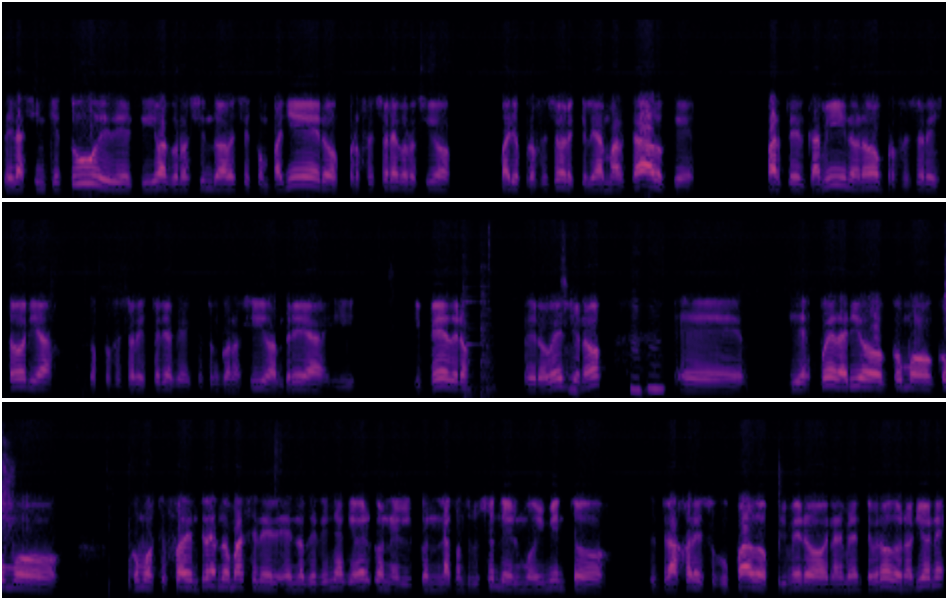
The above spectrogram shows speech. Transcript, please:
de las inquietudes, de que iba conociendo a veces compañeros, profesores, ha conocido varios profesores que le han marcado, que parte del camino, ¿no? Profesores de historia, dos profesores de historia que, que son conocidos, Andrea y, y Pedro, Pedro Bello. ¿no? Uh -huh. eh, y después Darío, cómo, cómo, cómo se fue adentrando más en, el, en lo que tenía que ver con, el, con la construcción del movimiento de trabajadores ocupados, primero en Almirante Brodo, en Oriones,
